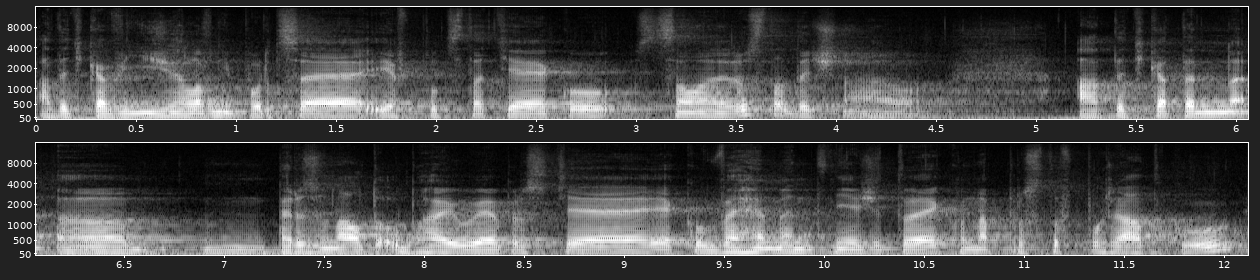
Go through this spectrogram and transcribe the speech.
a teďka vidí, že hlavní porce je v podstatě jako zcela nedostatečná. Jo. A teďka ten uh, personál to obhajuje prostě jako vehementně, že to je jako naprosto v pořádku.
